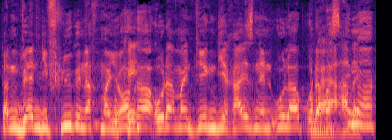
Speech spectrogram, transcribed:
Dann werden die Flüge nach Mallorca okay. oder meinetwegen die Reisen in Urlaub oder aber was Habeck, immer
